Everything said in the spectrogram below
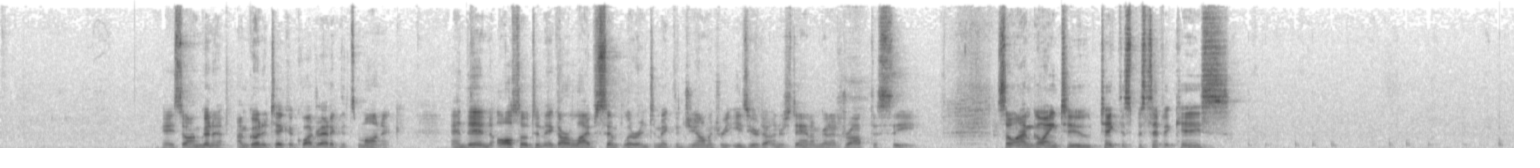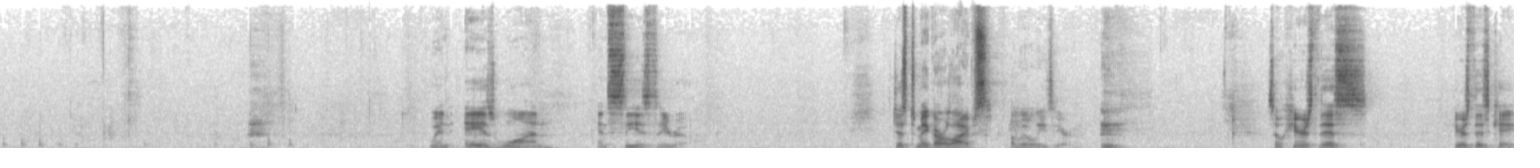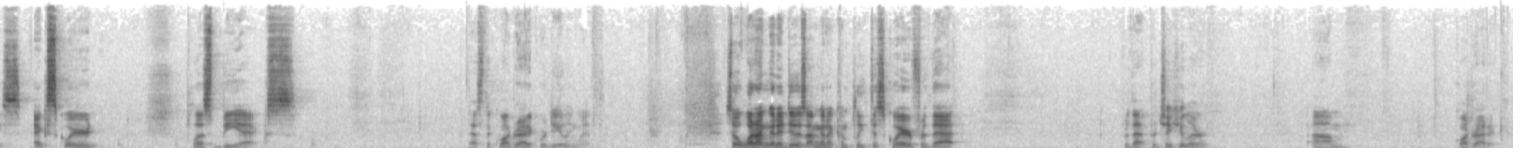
Okay, so I'm gonna I'm going to take a quadratic that's monic, and then also to make our lives simpler and to make the geometry easier to understand, I'm going to drop the c. So I'm going to take the specific case. when a is 1 and c is 0. Just to make our lives a little easier. so here's this here's this case. x squared plus bx. That's the quadratic we're dealing with. So what I'm going to do is I'm going to complete the square for that for that particular um, quadratic.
